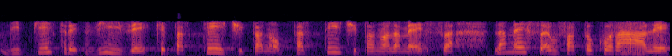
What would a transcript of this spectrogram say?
di pietre vive che partecipano, partecipano alla messa. La messa è un fatto corale,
